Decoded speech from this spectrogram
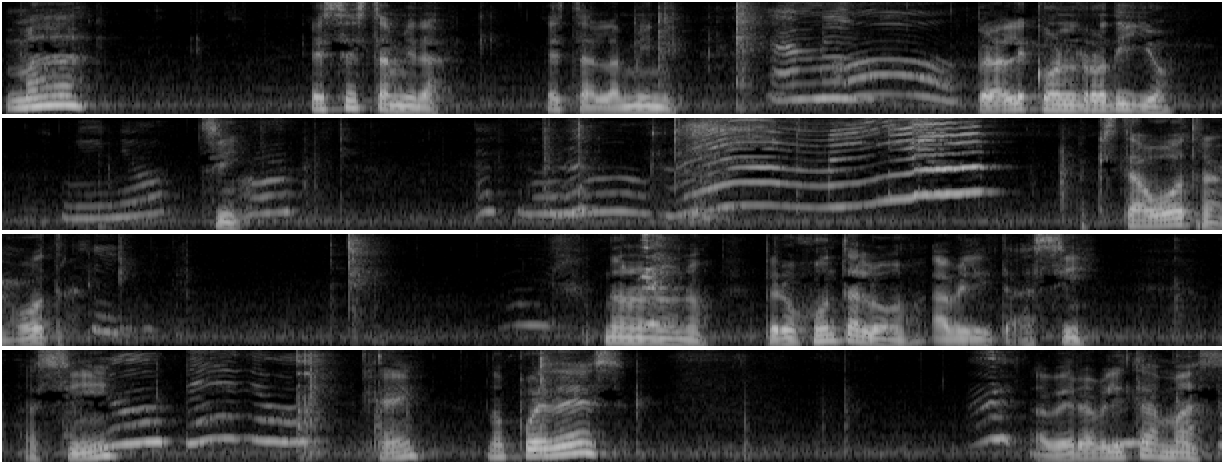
Ma, es esta, mira. Esta, la mini. A mí. Pero dale con el rodillo. Niño. Sí. Aquí está otra, otra. No, no, no, no. Pero júntalo, Abelita, así. Así. Ok. ¿No puedes? A ver, Abelita, más.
